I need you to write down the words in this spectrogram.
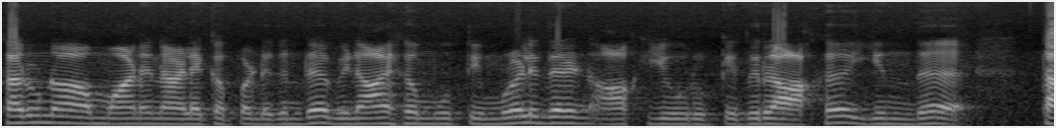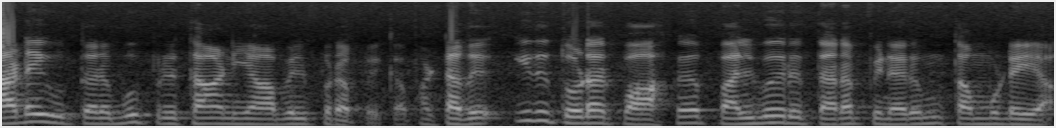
கருணாமான் என அழைக்கப்படுகின்ற விநாயகமூர்த்தி முரளிதரன் ஆகியோருக்கு எதிராக இந்த தடை உத்தரவு பிரித்தானியாவில் பிறப்பிக்கப்பட்டது. இது தொடர்பாக பல்வேறு தரப்பினரும் தம்முடைய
